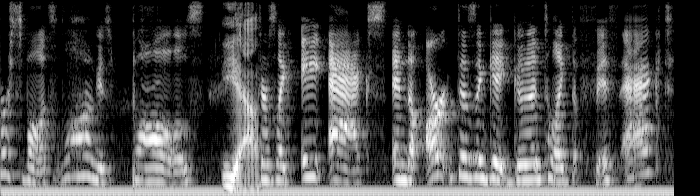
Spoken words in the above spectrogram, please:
first of all it's long as balls. yeah. There's like eight acts and the art doesn't get good to like the fifth act.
